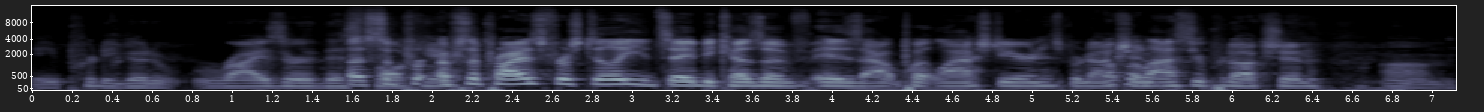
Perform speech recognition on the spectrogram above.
a pretty good riser this A, fall surpri- camp. a surprise for Stille, you'd say, because of his output last year and his production. last year production. Um,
